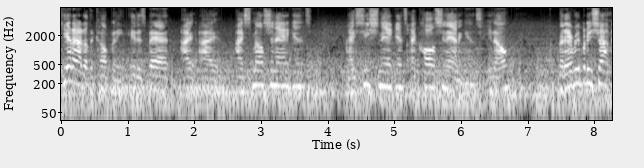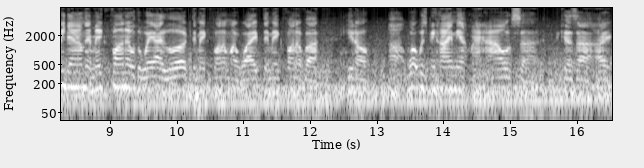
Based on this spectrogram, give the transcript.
get out of the company. It is bad. I I I smell shenanigans. I see shenanigans. I call shenanigans. You know but everybody shot me down. They make fun of the way I look. They make fun of my wife. They make fun of, uh, you know, uh, what was behind me at my house uh, because uh, I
